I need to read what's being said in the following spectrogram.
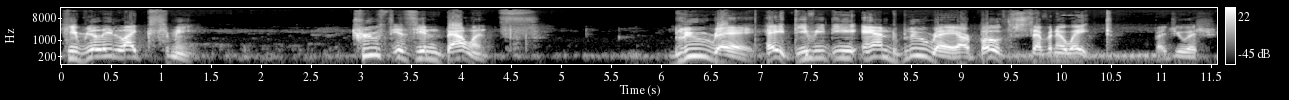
He really likes me. Truth is in balance. Blu ray. Hey, DVD and Blu ray are both 708 by Jewish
